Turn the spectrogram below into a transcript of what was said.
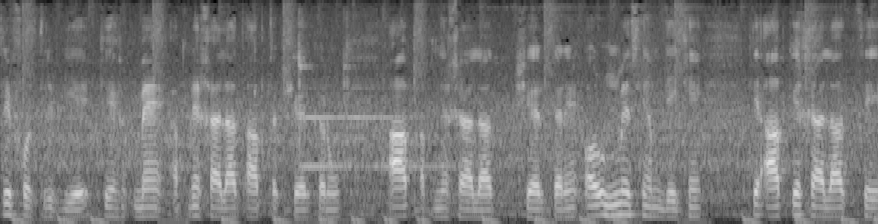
صرف اور صرف یہ کہ میں اپنے خیالات آپ تک شیئر کروں، آپ اپنے خیالات شیئر کریں اور ان میں سے ہم دیکھیں کہ آپ کے خیالات سے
